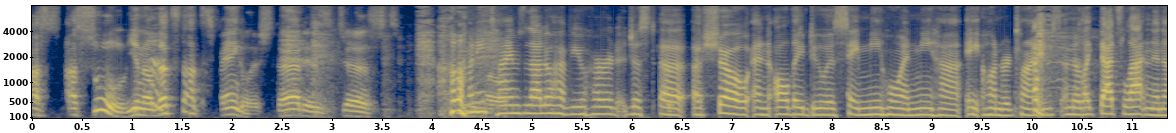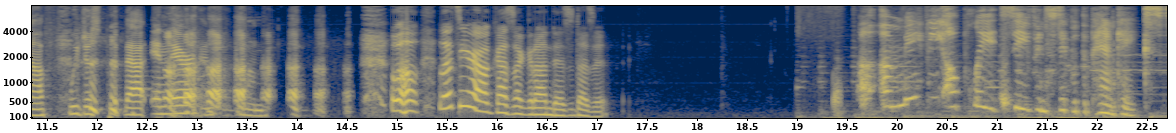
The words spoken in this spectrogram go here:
az- azul. You know that's not spanglish. That is just How many times, Lalo, have you heard just a, a show and all they do is say mijo and mija 800 times? And they're like, that's Latin enough. We just put that in there and we're done. Well, let's hear how Casa Grandes does it. Uh, uh, maybe I'll play it safe and stick with the pancakes.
